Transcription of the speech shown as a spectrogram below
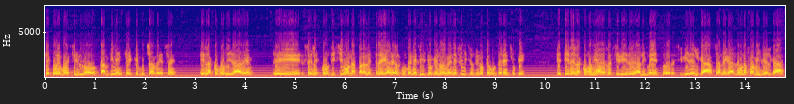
que podemos decirlo también que, que muchas veces en las comunidades eh, se les condiciona para la entrega de algún beneficio que no es beneficio, sino que es un derecho que, que tiene la comunidad de recibir alimentos, de recibir el gas, o sea, negarle a una familia el gas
